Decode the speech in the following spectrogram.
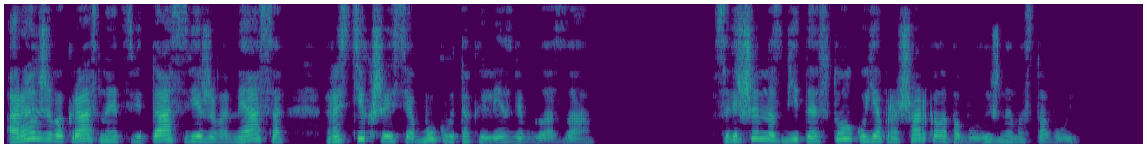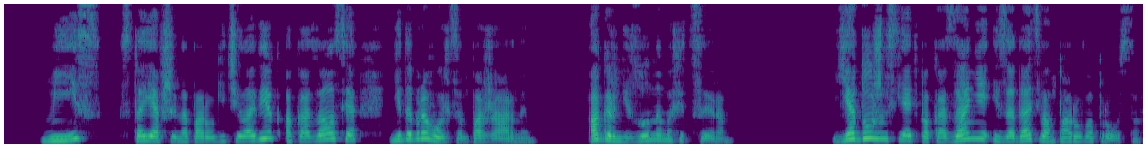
Оранжево-красные цвета свежего мяса, растекшиеся буквы так и лезли в глаза. Совершенно сбитая с толку, я прошаркала по булыжной мостовой. Мисс, стоявший на пороге человек, оказался не добровольцем пожарным, а гарнизонным офицером. Я должен снять показания и задать вам пару вопросов.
